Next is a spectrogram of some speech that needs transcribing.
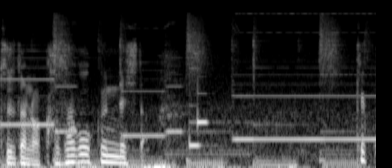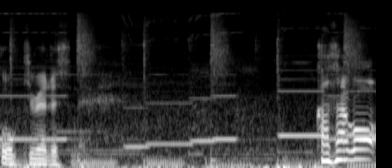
釣れたのはカサゴくんでした。結構大きめですね。カサゴ。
